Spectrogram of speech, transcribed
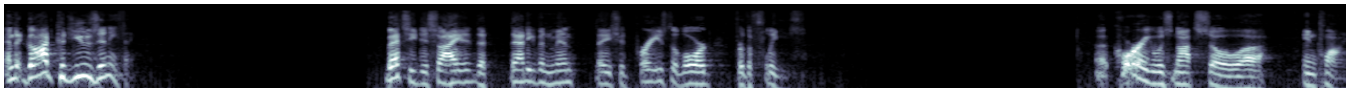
And that God could use anything. Betsy decided that that even meant they should praise the Lord for the fleas. Uh, Corrie was not so uh, inclined.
